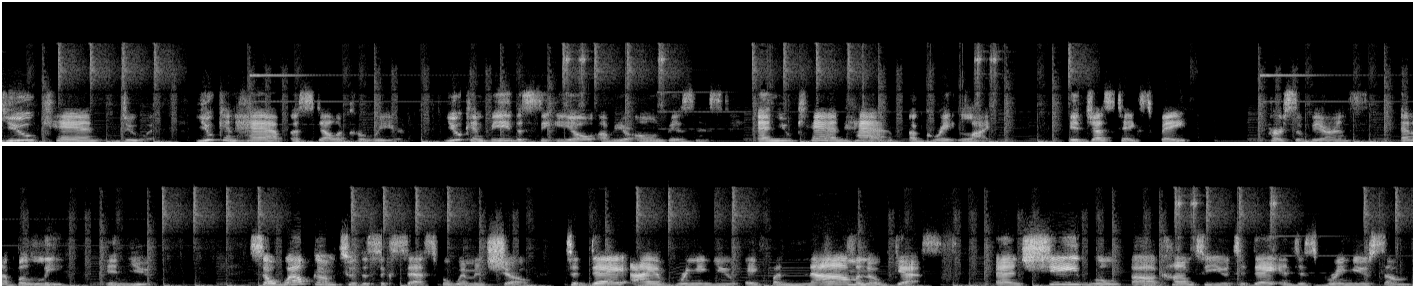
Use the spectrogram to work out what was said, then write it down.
you can do it. You can have a stellar career. You can be the CEO of your own business, and you can have a great life. It just takes faith, perseverance, and a belief in you. So, welcome to the Success for Women show. Today, I am bringing you a phenomenal guest, and she will uh, come to you today and just bring you some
